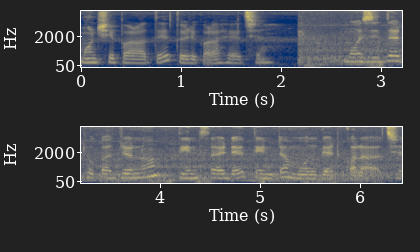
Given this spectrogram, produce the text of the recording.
মুন্সিপাড়াতে তৈরি করা হয়েছে। মসজিদে ঢোকার জন্য তিন সাইডে তিনটা মূল গেট করা আছে।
